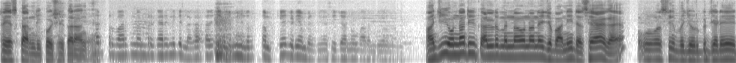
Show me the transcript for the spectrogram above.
ਟਰੇਸ ਕਰਨ ਦੀ ਕੋਸ਼ਿਸ਼ ਕਰਾਂਗੇ। ਸਰ ਪਰਿਵਾਰਕ ਮੈਂਬਰ ਕਹਿ ਰਹੇ ਨੇ ਕਿ ਲਗਾਤਾਰ ਇੱਕ ਮਹੀਨੇ ਤੋਂ ਧਮਕੀਆਂ ਜਿਹੜੀਆਂ ਮਿਲ ਰਹੀਆਂ ਸੀ ਜਾਨੋਂ ਮਾਰਨ ਦੀਆਂ ਉਹਨਾਂ ਨੂੰ। ਹਾਂਜੀ ਉਹਨਾਂ ਦੀ ਕੱਲ ਮੈਨੂੰ ਉਹਨਾਂ ਨੇ ਜ਼ਬਾਨੀ ਦੱਸਿਆ ਹੈਗਾ। ਹੈ। ਉਹ ਅਸੀਂ ਬਜ਼ੁਰਗ ਜਿਹੜੇ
